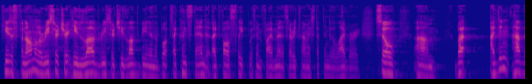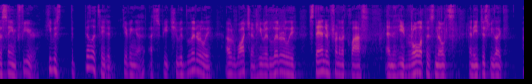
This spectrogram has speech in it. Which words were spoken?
he was a phenomenal researcher. He loved research. He loved being in the books. I couldn't stand it. I'd fall asleep within five minutes every time I stepped into a library. So, um, but I didn't have the same fear. He was debilitated giving a, a, speech. He would literally, I would watch him, he would literally stand in front of the class and he'd roll up his notes and he'd just be like, uh.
